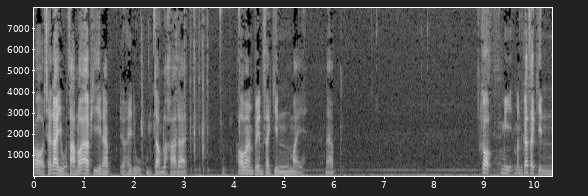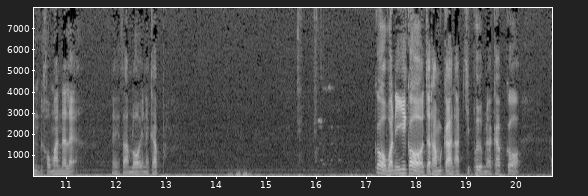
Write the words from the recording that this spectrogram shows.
ก็ใช้ได้อยู่ 300 RP นะครับ เดี๋ยวให้ดูผมจำราคาได้ เพราะมันเป็นสกินใหม่นะครับ ก็มีมันก็สกินของมันนั่นแหละใน300 นะครับ ก็วันนี้ก็จะทำการอัดคลิปเพิ่มนะครับ ก็ไอ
